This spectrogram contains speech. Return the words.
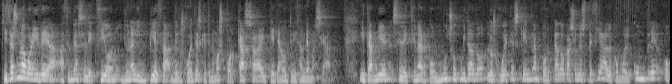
Quizás es una buena idea hacer una selección y una limpieza de los juguetes que tenemos por casa y que ya no utilizan demasiado. Y también seleccionar con mucho cuidado los juguetes que entran por cada ocasión especial, como el cumple o,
